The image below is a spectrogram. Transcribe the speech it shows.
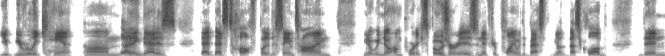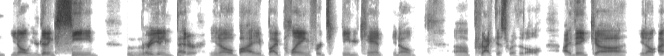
you you really can't. Um, I think that is that that's tough. But at the same time, you know, we know how important exposure is, and if you're playing with the best, you know, the best club, then you know you're getting seen mm-hmm. or you're getting better you know by by playing for a team you can't you know uh, practice with it all i think uh, you know i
